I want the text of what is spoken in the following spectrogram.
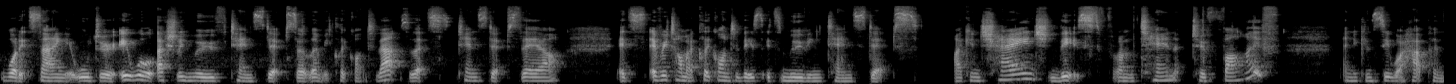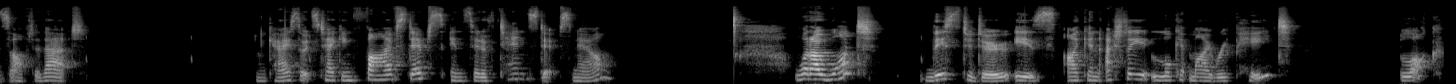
what it's saying it will do. It will actually move 10 steps. So let me click onto that. So that's 10 steps there. It's every time I click onto this, it's moving 10 steps. I can change this from 10 to 5 and you can see what happens after that. Okay, so it's taking 5 steps instead of 10 steps now. What I want this to do is I can actually look at my repeat block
